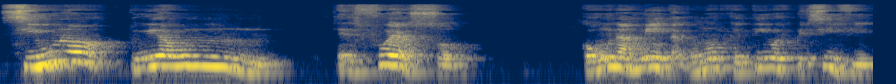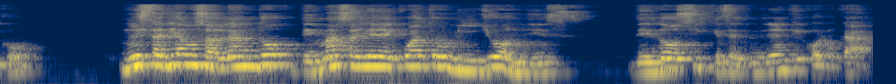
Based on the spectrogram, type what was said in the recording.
si uno tuviera un esfuerzo con una meta, con un objetivo específico, no estaríamos hablando de más allá de 4 millones de dosis que se tendrían que colocar.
